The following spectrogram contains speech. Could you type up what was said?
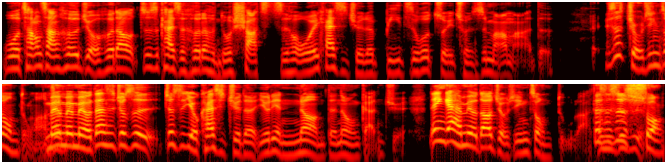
我常常喝酒喝到就是开始喝了很多 shots 之后，我一开始觉得鼻子或嘴唇是麻麻的。你是酒精中毒吗？没有没有没有，但是就是就是有开始觉得有点 numb 的那种感觉，那应该还没有到酒精中毒啦，但是是爽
